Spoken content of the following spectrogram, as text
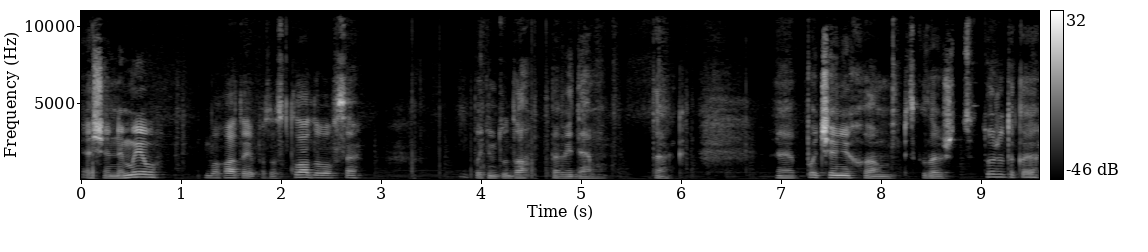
Я ще не мив багато, я просто складував все. Потім туди перейдемо. Так. Е, По черняхам підказав, що це теж така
